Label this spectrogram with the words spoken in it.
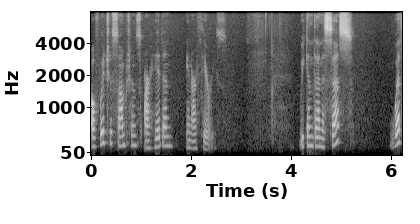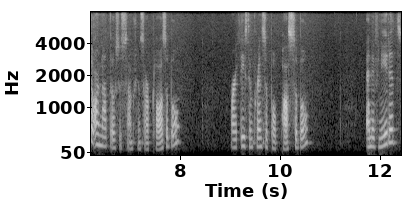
of which assumptions are hidden in our theories. We can then assess whether or not those assumptions are plausible, or at least in principle possible, and if needed,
